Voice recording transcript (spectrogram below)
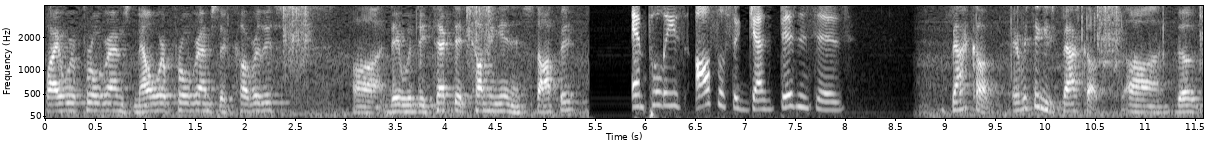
spyware programs, malware programs that cover this. Uh, they would detect it coming in and stop it. And police also suggest businesses backup. Everything is backups. Uh, the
